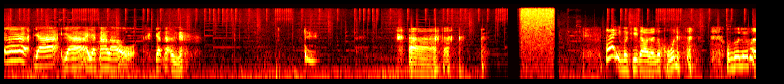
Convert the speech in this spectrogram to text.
เอออย่าอย่าอย่าฆ่าเราอย่าฆ่าอื่นอ่าเฮ้ยเมื่อกี้จะรอดอยู่ทุกคน ผมโดนเรือมา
